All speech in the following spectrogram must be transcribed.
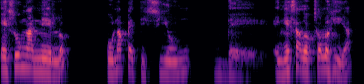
Es un anhelo, una petición de, en esa doxología,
